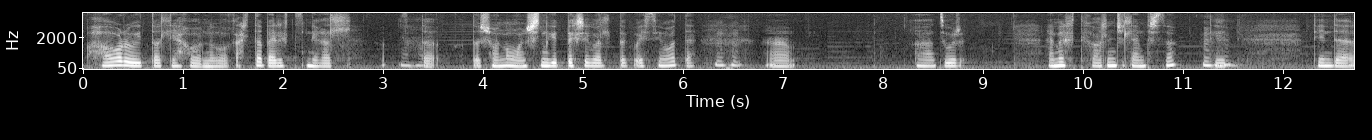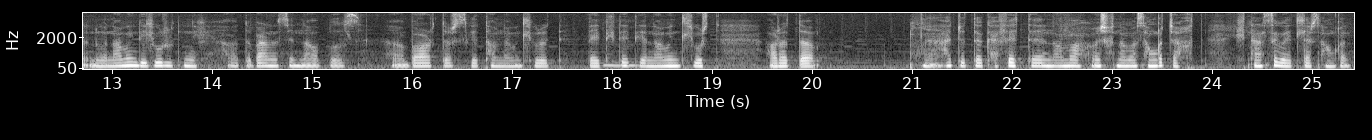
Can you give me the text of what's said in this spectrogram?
ховор үед бол яг нөгөө гартаа баригдсаныгаа л одоо одоо шунан уншина гэдэг шиг болдог байсан юм уу да. Аа зүгээр Америкт их олон жил амьдарсан. Тэгээд Тэнд нөгөө номын дэлгүүрүүд нь одоо Barnes and Nobles, Borders гэх том номын дэлгүүрүүд байдаг те. Тэгээ номын дэлгүүрт ороод хажуудаа кафетэй номоо унших номоо сонгож авахт их тансаг байдлаар сонгоно.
